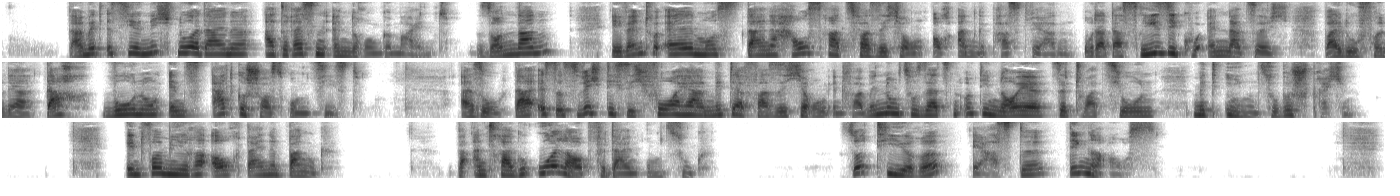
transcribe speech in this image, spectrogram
Damit ist hier nicht nur deine Adressenänderung gemeint, sondern eventuell muss deine Hausratsversicherung auch angepasst werden oder das Risiko ändert sich, weil du von der Dachwohnung ins Erdgeschoss umziehst. Also da ist es wichtig, sich vorher mit der Versicherung in Verbindung zu setzen und die neue Situation mit ihnen zu besprechen. Informiere auch deine Bank. Beantrage Urlaub für deinen Umzug. Sortiere erste Dinge aus.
